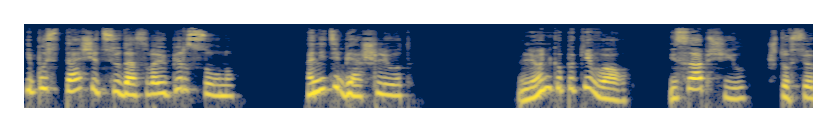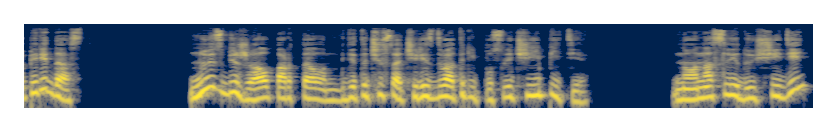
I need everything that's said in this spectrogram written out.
и пусть тащит сюда свою персону, а не тебя шлет. Ленька покивал и сообщил, что все передаст. Ну и сбежал порталом где-то часа через два-три после чаепития. Ну а на следующий день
